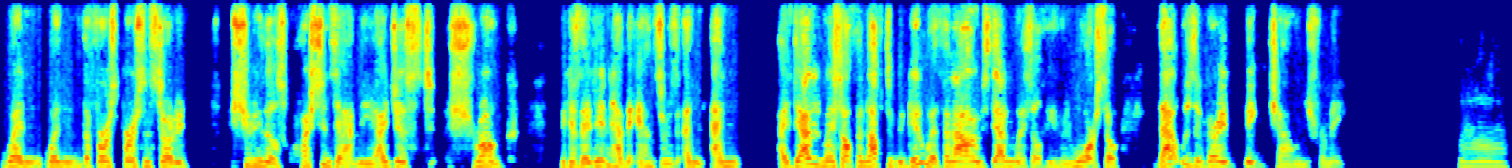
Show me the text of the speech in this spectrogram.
when when the first person started shooting those questions at me, I just shrunk because I didn't have answers. And and I doubted myself enough to begin with, and now I was doubting myself even more. So that was a very big challenge for me. Mm.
